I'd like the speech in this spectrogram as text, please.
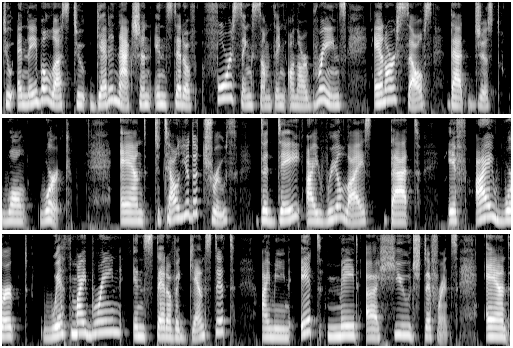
to enable us to get in action instead of forcing something on our brains and ourselves that just won't work. And to tell you the truth, the day I realized that if I worked with my brain instead of against it, I mean, it made a huge difference. And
